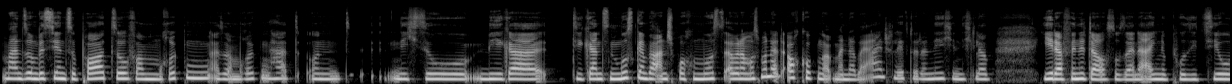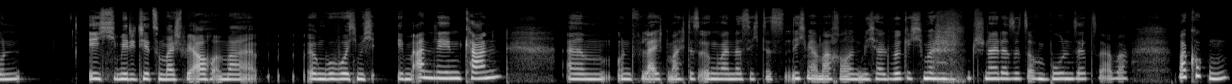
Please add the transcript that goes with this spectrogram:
man so ein bisschen Support so vom Rücken, also am Rücken hat und nicht so mega die ganzen Muskeln beanspruchen muss. Aber da muss man halt auch gucken, ob man dabei einschläft oder nicht. Und ich glaube, jeder findet da auch so seine eigene Position. Ich meditiere zum Beispiel auch immer irgendwo, wo ich mich eben anlehnen kann. Ähm, und vielleicht mache ich das irgendwann, dass ich das nicht mehr mache und mich halt wirklich mal Schneidersitz auf den Boden setze. Aber mal gucken.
